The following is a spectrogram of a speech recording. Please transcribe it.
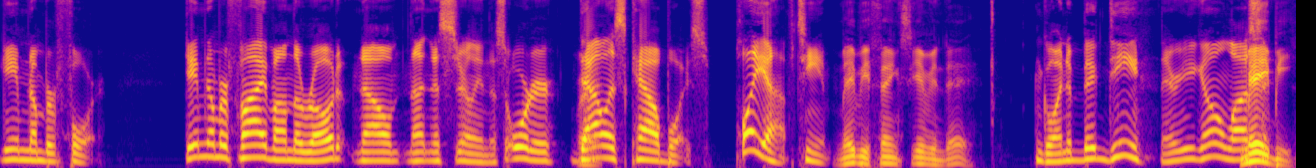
game number four. Game number five on the road. Now, not necessarily in this order. Right. Dallas Cowboys, playoff team. Maybe Thanksgiving Day. Going to Big D. There you go. Los Maybe.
